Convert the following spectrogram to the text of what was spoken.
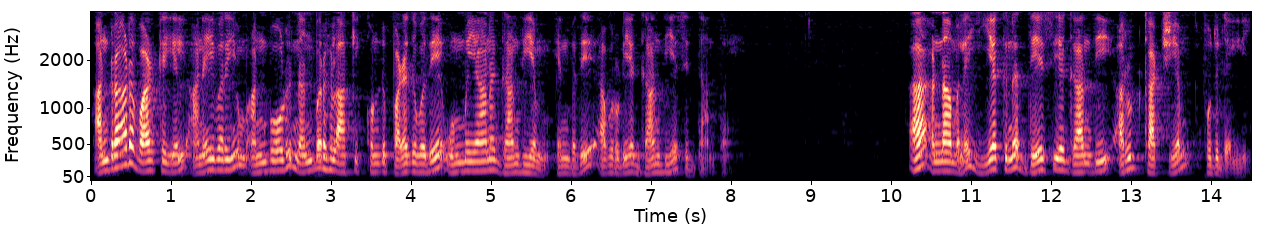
அன்றாட வாழ்க்கையில் அனைவரையும் அன்போடு நண்பர்களாக்கிக் கொண்டு பழகுவதே உண்மையான காந்தியம் என்பதே அவருடைய காந்திய சித்தாந்தம். அ. அண்ணாமலை இயக்குனர் தேசிய காந்தி அருட்காட்சியம் புதுடெல்லி.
